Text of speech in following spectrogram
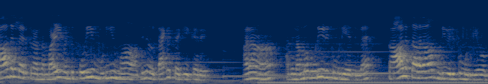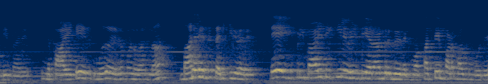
காதல்ல இருக்கிற அந்த மழை வந்து பொழிய முடியுமா? அப்படின்னு ஒரு தகத்தை கேட்காரு ஆனால் அது நம்ம முடிவெடுக்க முடியாதுல்ல. காலத்தால் தான் முடிவெடுக்க முடியும் அப்படின்றாரு இந்த பாடிட்டே இருக்கும்போது அவர் என்ன பண்ணுவாருன்னா மலையிலேருந்து சரிக்கிடுவார். டேய் இப்படி பாடிட்டு கீழே விழுட்டியாடான்றது எனக்கு ஃபர்ஸ்ட் டைம் படம் பார்க்கும்போது.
